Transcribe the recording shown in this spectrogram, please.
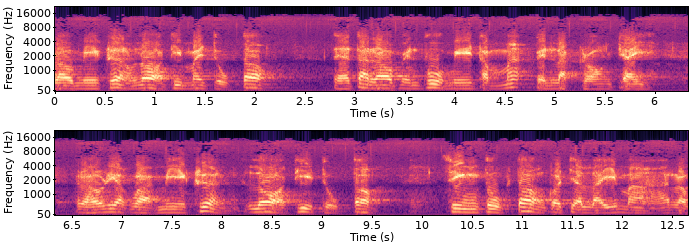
เรามีเครื่องล่อที่ไม่ถูกต้อง แต่ถ้าเราเป็นผู้มีธรรมะเป็นหลักครองใจ เราเรียกว่ามีเครื่องล่อที่ถูกต้อง สิ่งถูกต้องก็จะไหลมาหาเรา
